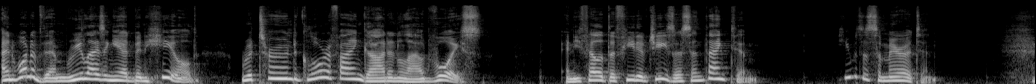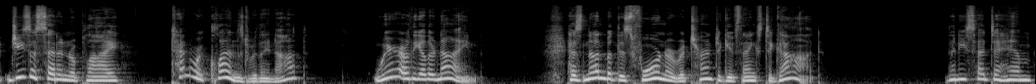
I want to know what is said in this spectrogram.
And one of them, realizing he had been healed, returned glorifying God in a loud voice. And he fell at the feet of Jesus and thanked him. He was a Samaritan. Jesus said in reply, Ten were cleansed, were they not? Where are the other nine? Has none but this foreigner returned to give thanks to God? Then he said to him,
